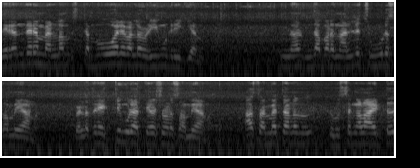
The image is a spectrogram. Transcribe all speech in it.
നിരന്തരം വെള്ളം ഇഷ്ടംപോലെ വെള്ളം ഒഴുകിക്കൊണ്ടിരിക്കുകയാണ്. എന്താ പറയുക നല്ല ചൂട് സമയമാണ്. വെള്ളത്തിന് ഏറ്റവും കൂടുതൽ അത്യാവശ്യമുള്ള സമയമാണ്. ആ സമയത്താണ് ദിവസങ്ങളായിട്ട്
